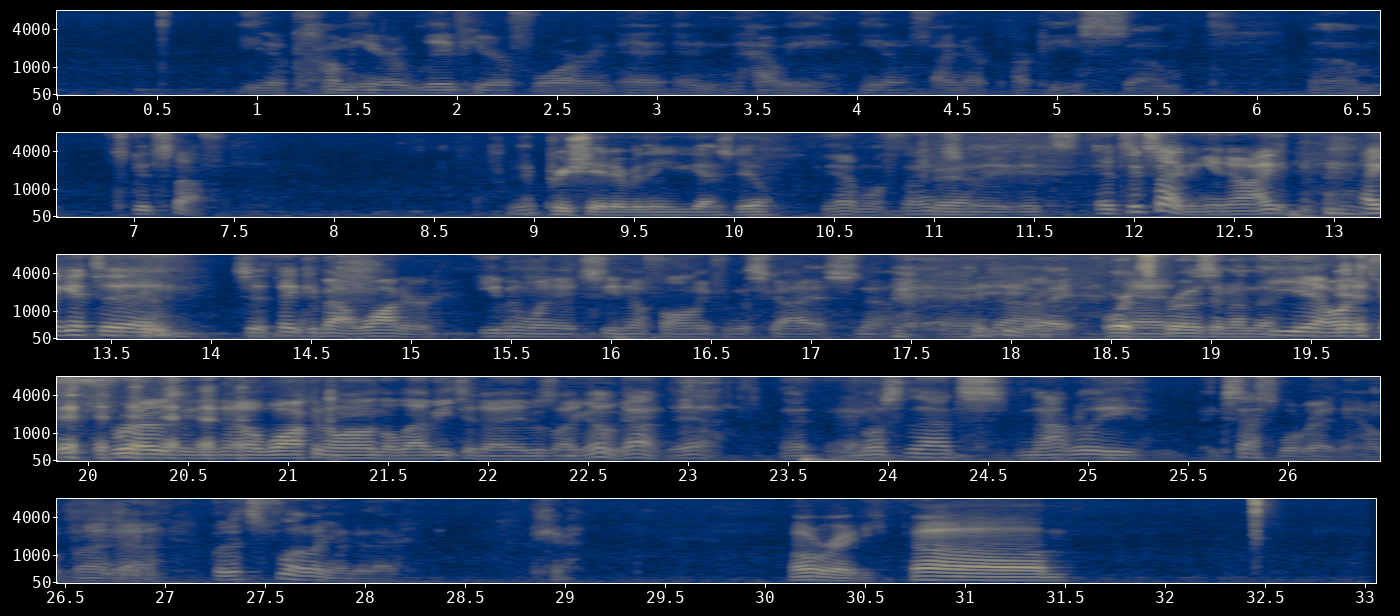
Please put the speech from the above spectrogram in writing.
you know, come here, live here for, and, and, and how we, you know, find our, our peace. So um, it's good stuff. I appreciate everything you guys do. Yeah, well, thanks. Yeah. It's it's exciting, you know. I I get to to think about water even when it's you know falling from the sky as snow. And, uh, Right. Or it's and- frozen on the- yeah, or it's frozen. You know, walking along the levee today, it was like, oh god, yeah. That- Most of that's not really accessible right now, but uh, but it's flowing under there. Yeah. Alrighty. Um,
